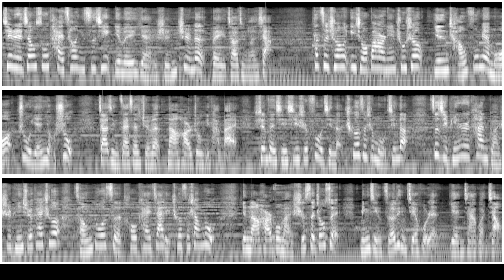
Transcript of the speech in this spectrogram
近日，江苏太仓一司机因为眼神稚嫩被交警拦下。他自称一九八二年出生，因常敷面膜，驻颜有术。交警再三询问，男孩终于坦白，身份信息是父亲的，车子是母亲的，自己平日看短视频学开车，曾多次偷开家里车子上路。因男孩不满十四周岁，民警责令监护人严加管教。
